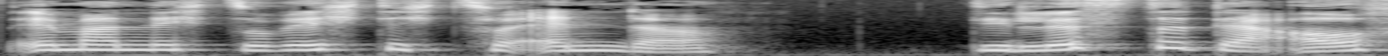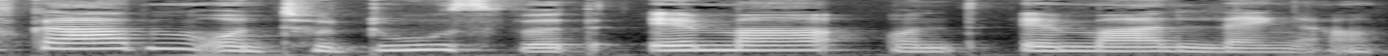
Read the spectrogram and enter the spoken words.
immer nicht so richtig zu Ende. Die Liste der Aufgaben und To-Dos wird immer und immer länger.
